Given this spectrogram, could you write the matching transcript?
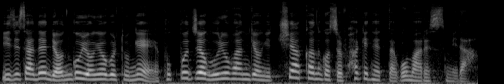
이 지사는 연구 용역을 통해 북부 지역 의료 환경이 취약한 것을 확인했다고 말했습니다.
